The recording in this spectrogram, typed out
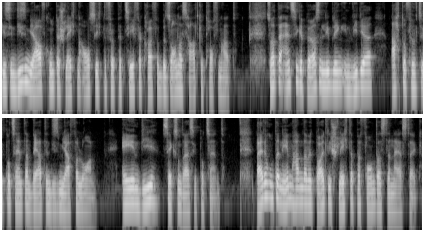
die es in diesem Jahr aufgrund der schlechten Aussichten für PC-Verkäufer besonders hart getroffen hat. So hat der einzige Börsenliebling Nvidia 58% an Wert in diesem Jahr verloren. AMD 36%. Beide Unternehmen haben damit deutlich schlechter performt als der Nasdaq.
